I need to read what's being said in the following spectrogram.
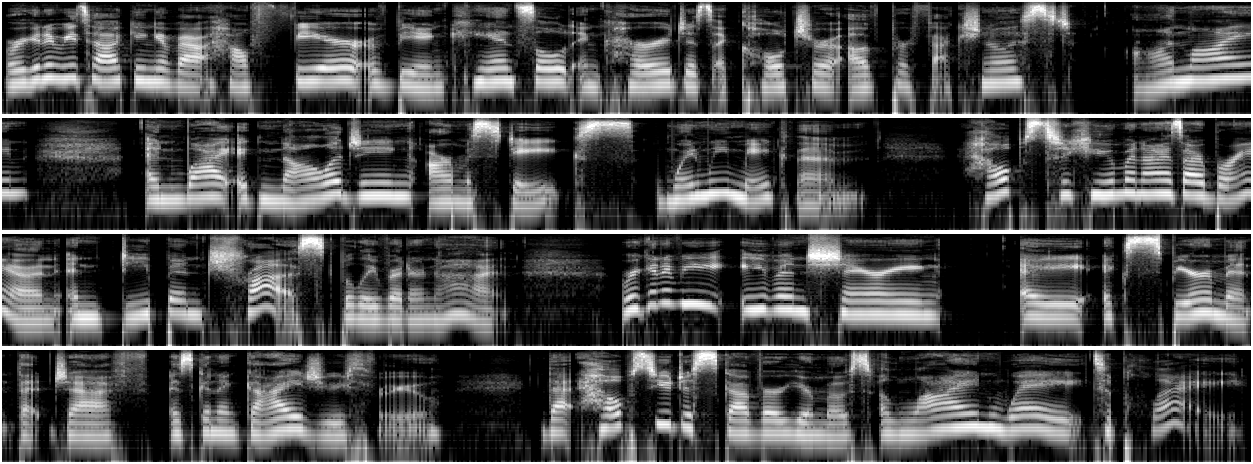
We're going to be talking about how fear of being canceled encourages a culture of perfectionists online and why acknowledging our mistakes when we make them helps to humanize our brand and deepen trust, believe it or not. We're going to be even sharing a experiment that Jeff is going to guide you through that helps you discover your most aligned way to play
